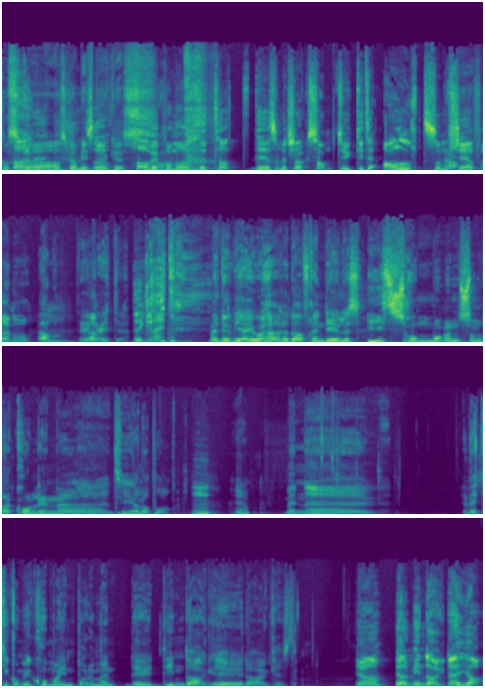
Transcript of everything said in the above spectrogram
Og skal, og skal misbrukes. Så har vi på en måte tatt det som et slags samtykke til alt som skjer fremover. Ja, det er Ja, greit, det. Det er greit. Men du, vi er jo her da fremdeles i sommeren, som da Colin uh, lå på. Mm. Ja. Men uh, jeg vet ikke om vi kommer inn på det, men det er jo din dag i dag, Kristian. Ja, ja, min dag. Det er, ja,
